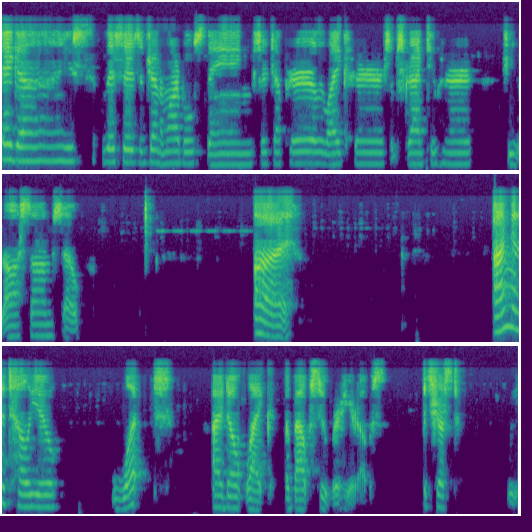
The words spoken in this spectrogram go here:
Hey guys, this is Jenna Marbles thing. Search up her, like her, subscribe to her. She's awesome. So, uh, I'm gonna tell you what I don't like about superheroes. It's just weird.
